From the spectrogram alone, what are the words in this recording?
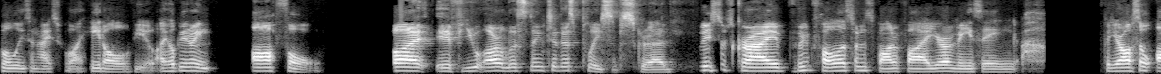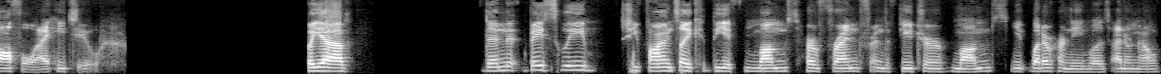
bullies in high school. I hate all of you. I hope you're doing awful. But if you are listening to this, please subscribe. please subscribe. Please follow us on spotify. You're amazing. But you're also awful. I hate you. But yeah. Then basically she finds like the mums her friend from the future mums. Whatever her name was. I don't know.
